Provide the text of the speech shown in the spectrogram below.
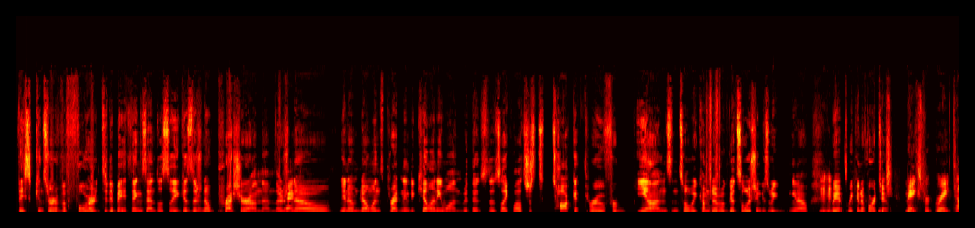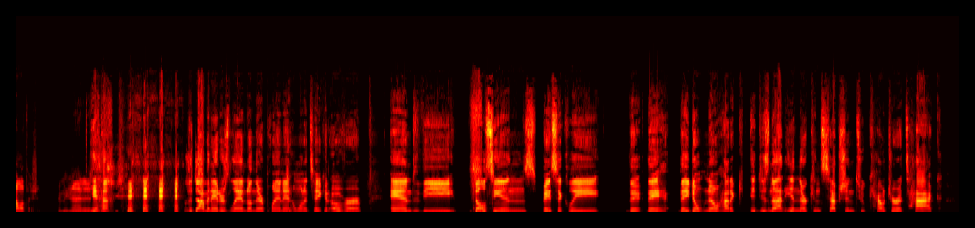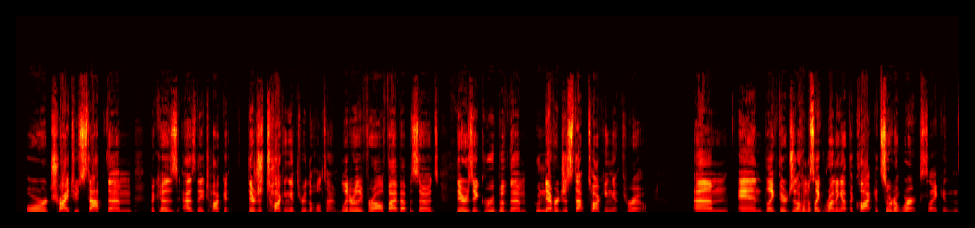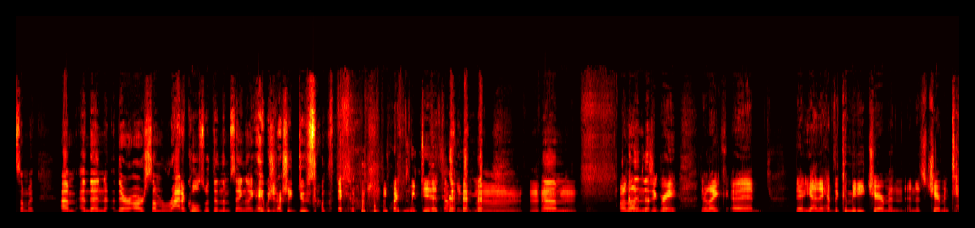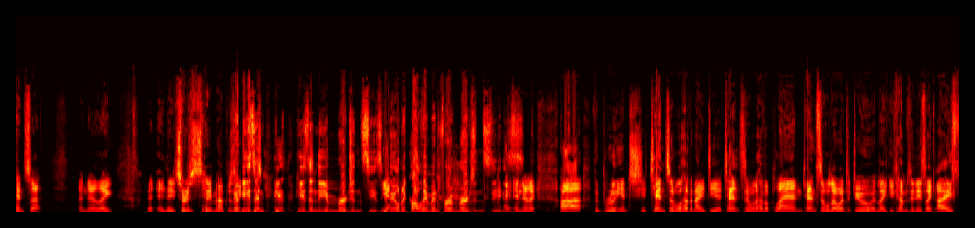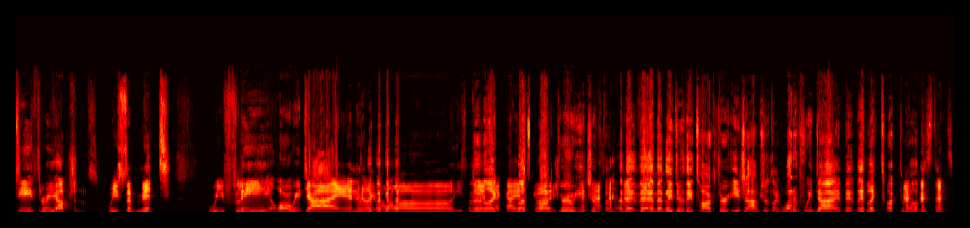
They can sort of afford to debate things endlessly because there's no pressure on them. There's Right. no, you know, no one's threatening to kill anyone. With it's, it's like, well, let's just talk it through for eons until we come to a good solution because we, you know, Mhm. we we can afford to. Which makes for great television. I mean, that is. Yeah. the Dominators land on their planet and want to take it over, and the Dulcians basically they they they don't know how to. It is not in their conception to counterattack or try to stop them because as they talk it. They're just talking it through the whole time. Literally, for all five episodes, there's a group of them who never just stop talking it through um and like they're just almost like running out the clock it sort of works like in, in some ways um and then there are some radicals within them saying like hey we should actually do something what if we did it something? Mm. Um, I love this. the- are great. They're like, uh, they yeah, they have the committee chairman, and it's Chairman Tensa, and they're like, and they sort of set him up as No, like he's in he's, he's in the emergencies Yeah. they only call him in for emergencies and they're like, ah, the brilliant shit. Tensa will have an idea. Tensa will have a plan. Tensa will know what to do. And like he comes in, he's like, I see three options: we submit, we flee, or we die. And they're like, oh, he's and good. then like that guy let's is talk through each of them and they, they- and then they do they talk through each option it's like what if we died they, they like talk through all these things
